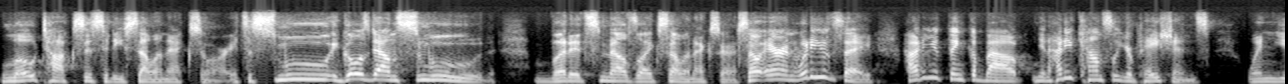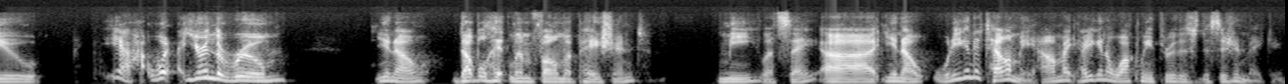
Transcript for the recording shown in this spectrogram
low toxicity selinexor. It's a smooth, it goes down smooth, but it smells like selinexor. So, Aaron, what do you say? How do you think about, you know, how do you counsel your patients when you, yeah, what you're in the room, you know, double hit lymphoma patient, me, let's say, uh, you know, what are you going to tell me? How am I, how are you going to walk me through this decision making?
